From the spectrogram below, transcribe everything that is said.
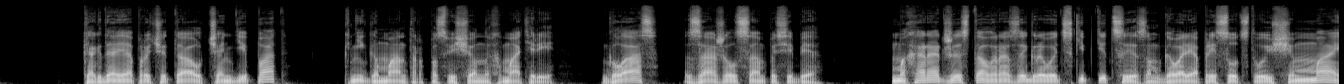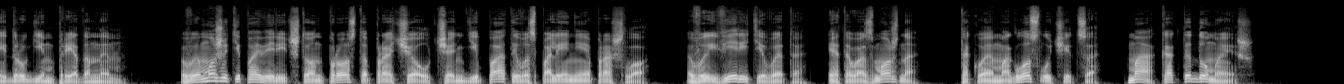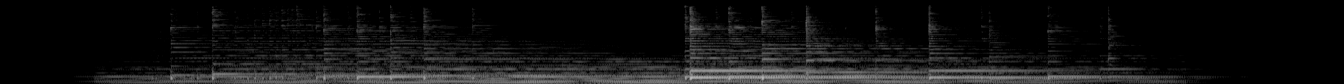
«Когда я прочитал Чандипат, книга мантр, посвященных матери, глаз зажил сам по себе». Махараджи стал разыгрывать скептицизм, говоря присутствующим Ма и другим преданным. Вы можете поверить, что он просто прочел Чандипат и воспаление прошло. Вы верите в это? Это возможно? Такое могло случиться? Ма, как ты думаешь?»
